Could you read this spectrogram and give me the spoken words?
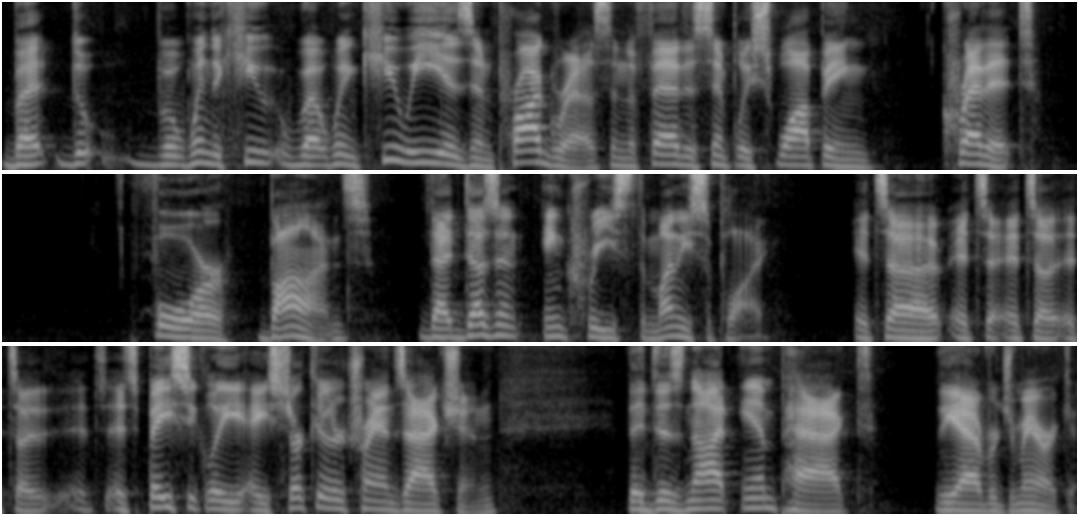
But the, but when the Q but when QE is in progress and the Fed is simply swapping credit for bonds, that doesn't increase the money supply. It's a it's a it's a it's a it's, it's basically a circular transaction that does not impact the average American.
